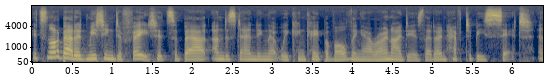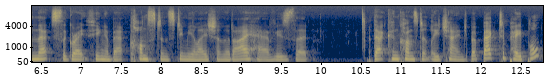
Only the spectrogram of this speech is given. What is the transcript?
it's not about admitting defeat. It's about understanding that we can keep evolving our own ideas. They don't have to be set. And that's the great thing about constant stimulation that I have is that that can constantly change. But back to people,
